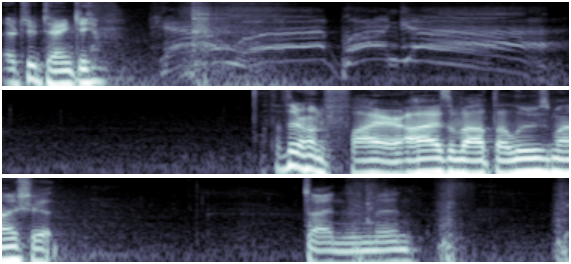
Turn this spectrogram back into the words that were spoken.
They're too tanky. I thought they were on fire. I was about to lose my shit. Poseidon's in mid.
